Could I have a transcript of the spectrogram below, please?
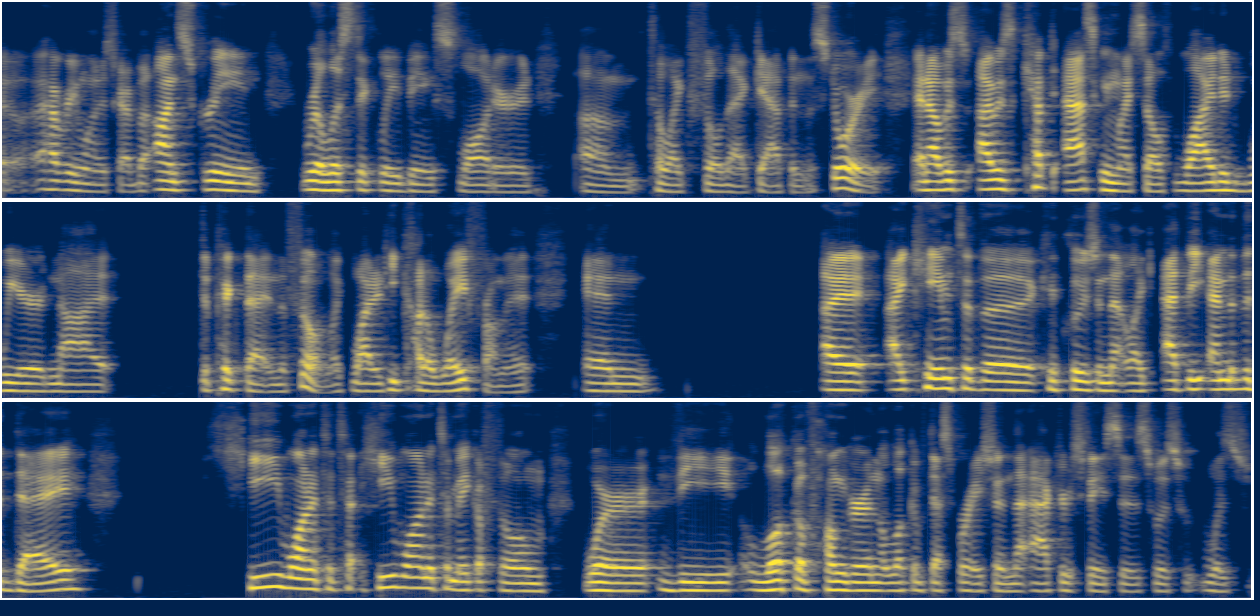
uh, however you want to describe, it, but on screen, realistically being slaughtered um to like fill that gap in the story. And I was I was kept asking myself, why did Weir not depict that in the film? Like, why did he cut away from it? And I I came to the conclusion that like at the end of the day, he wanted to t- he wanted to make a film where the look of hunger and the look of desperation the actors' faces was was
